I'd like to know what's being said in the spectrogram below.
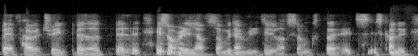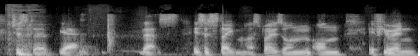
bit of poetry, bit of, of- it's not really love song. We don't really do love songs, but it's it's kind of just a yeah. That's it's a statement, I suppose, on on if you're in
